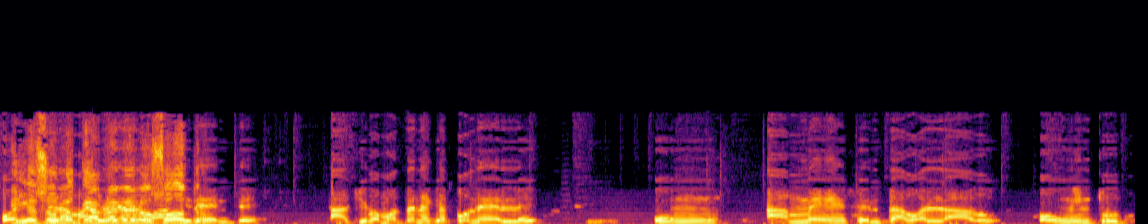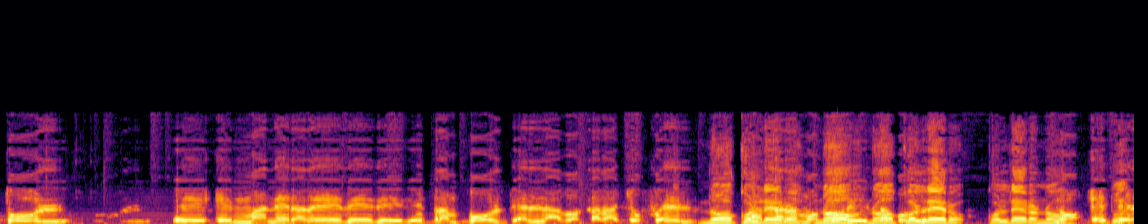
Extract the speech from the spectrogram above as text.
Oye, ellos son los que hablan mayoría de los otros. Aquí vamos a tener que ponerle un AME sentado al lado o un instructor eh, en manera de, de- de- de transporte al lado a cada chofer. No, Cordero, no, no, porque- Cordero, Cordero no. No, es tú, que el,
